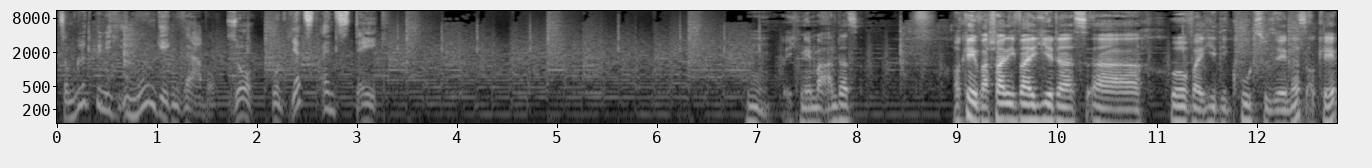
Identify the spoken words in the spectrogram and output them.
Zum Glück bin ich immun gegen Werbung. So, und jetzt ein Steak. Hm, ich nehme an, dass... Okay, wahrscheinlich, weil hier das, äh, oh, weil hier die Kuh zu sehen ist. Okay.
